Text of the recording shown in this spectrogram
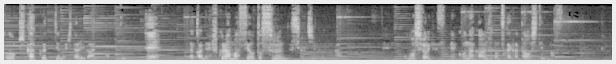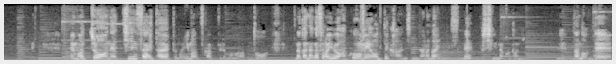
この企画っていうのを左側に持っていって、なんかね、膨らませようとするんですよ、自分。面白いですね。こんな感じの使い方をしています。メモ帳をね、小さいタイプの今使ってるものだと、なかなかその余白を埋めようって感じにならないんですね。不思議なことに。ね、なので、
